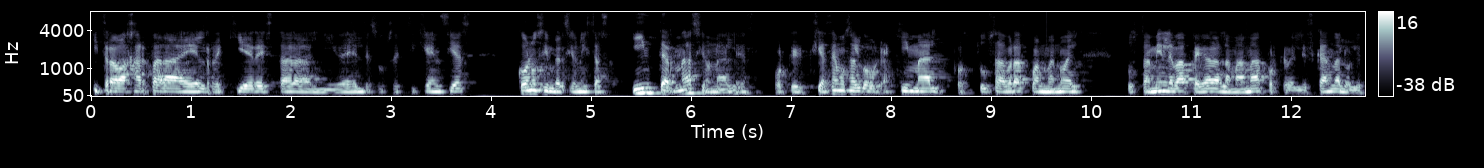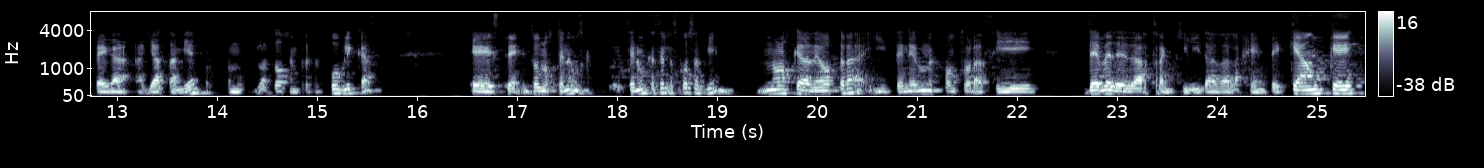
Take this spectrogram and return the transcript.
y trabajar para él requiere estar al nivel de sus exigencias con los inversionistas internacionales, porque si hacemos algo aquí mal, pues tú sabrás, Juan Manuel, pues también le va a pegar a la mamá porque el escándalo le pega allá también, porque somos las dos empresas públicas. Este, entonces tenemos, tenemos que hacer las cosas bien, no nos queda de otra y tener un sponsor así debe de dar tranquilidad a la gente, que aunque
